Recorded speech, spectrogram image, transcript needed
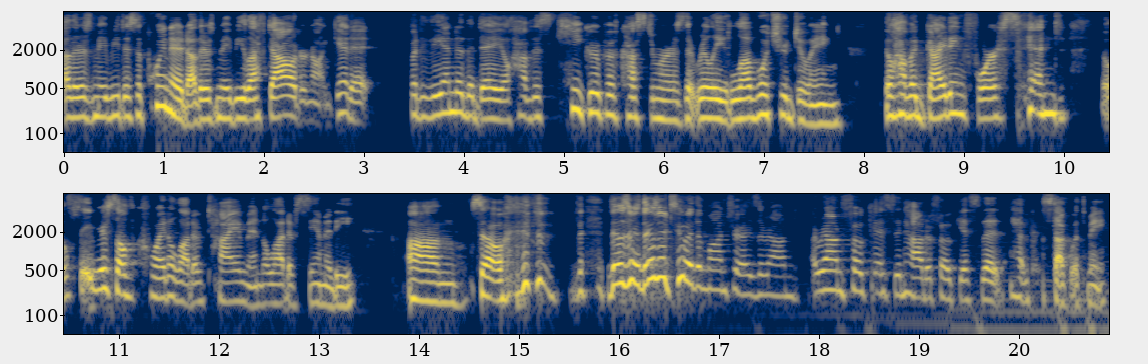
others may be disappointed, others may be left out or not get it. But at the end of the day, you'll have this key group of customers that really love what you're doing. You'll have a guiding force and you'll save yourself quite a lot of time and a lot of sanity. Um, so those are those are two of the mantras around around focus and how to focus that have stuck with me.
